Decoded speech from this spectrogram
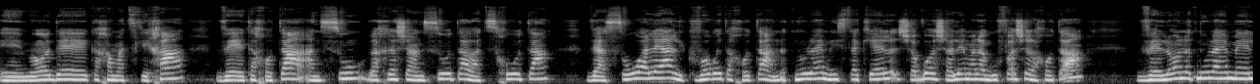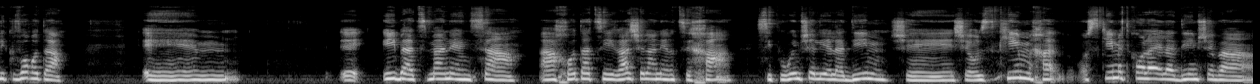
אה, מאוד אה, ככה מצליחה, ואת אחותה אנסו, ואחרי שאנסו אותה רצחו אותה, ואסרו עליה לקבור את אחותה. נתנו להם להסתכל שבוע שלם על הגופה של אחותה, ולא נתנו להם אה, לקבור אותה. אמ, אה, היא בעצמה נאנסה, האחות הצעירה שלה נרצחה, סיפורים של ילדים ש, שעוסקים את כל הילדים שבה,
